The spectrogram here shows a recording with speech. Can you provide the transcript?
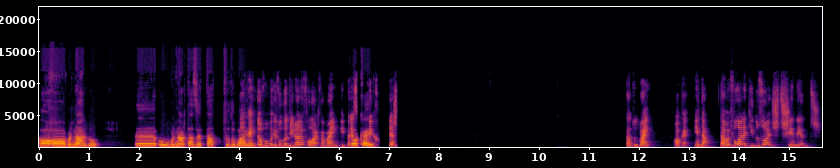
Ó oh, oh, Bernardo, uh, o Bernardo está a dizer que está tudo bem. Ok, então vou, eu vou continuar a falar, está bem? E parece ok. Que... Está tudo bem? Ok, então, estava a falar aqui dos olhos descendentes.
